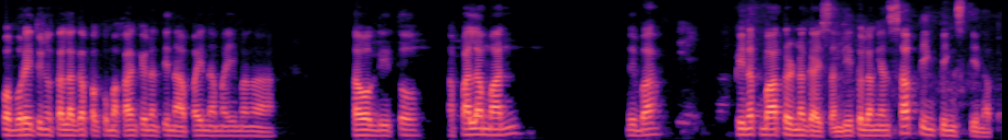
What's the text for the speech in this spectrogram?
paborito nyo talaga pag kumakain kayo ng tinapay na may mga tawag dito, ah, palaman, 'di ba? Peanut butter na guys, andito lang yan sa Ping Ping's Tinapa.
